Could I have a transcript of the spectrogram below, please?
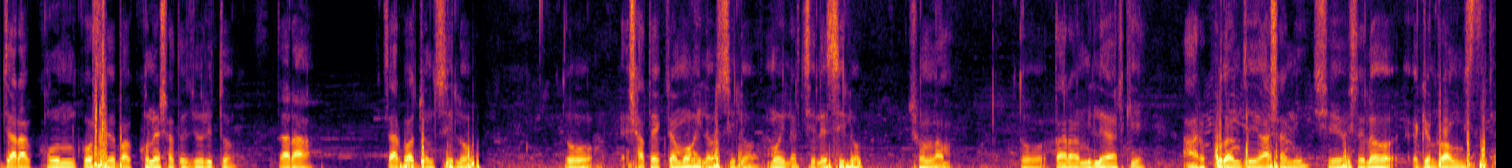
যারা খুন করছে বা খুনের সাথে জড়িত, তারা চার পাঁচজন ছিল। তো সাথে একটা মহিলাও ছিল, মহিলার ছেলে ছিল, শুনলাম। তো তারা মিলে আর কি। আর প্রধান যে আসামি, সে হয়েছিল একজন রং মিস্ত্রি।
